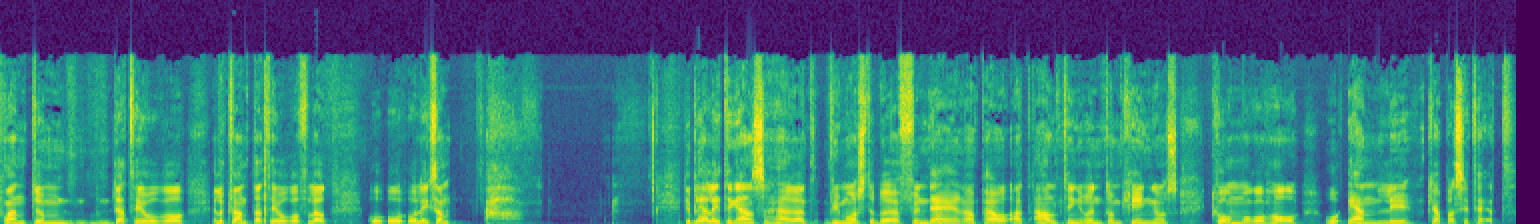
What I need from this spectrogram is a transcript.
kvantumdatorer, eller kvantdatorer, förlåt. Och, och, och liksom ah. det blir lite grann så här att vi måste börja fundera på att allting runt omkring oss kommer att ha oändlig kapacitet.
